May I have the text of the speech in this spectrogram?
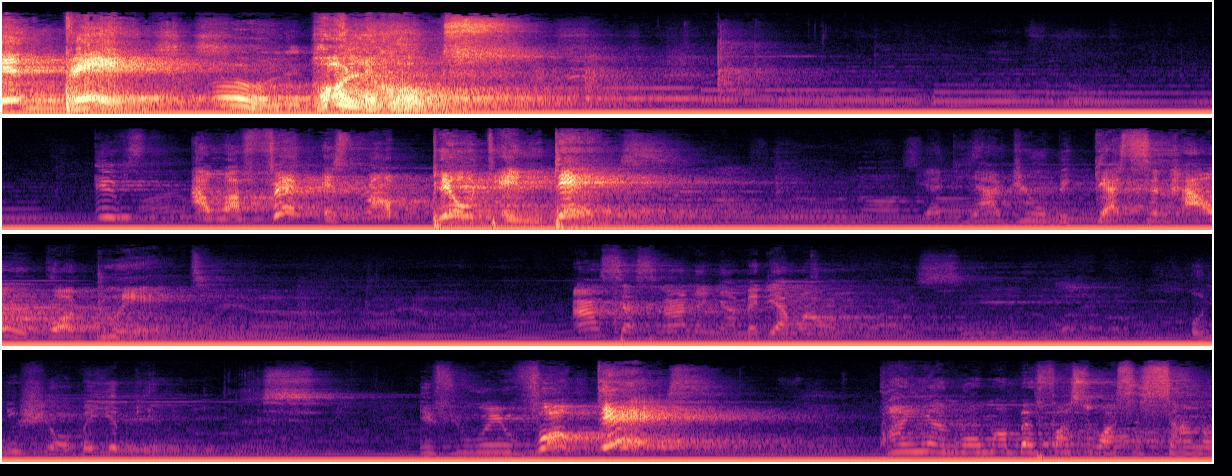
this be? Holy Ghost. If our faith is not built in this, yet the argue will be guessing how will God do it. Answers wo. Oni hwe obeye bi. If you invoke this, kwan ya no ma befa so asesa no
